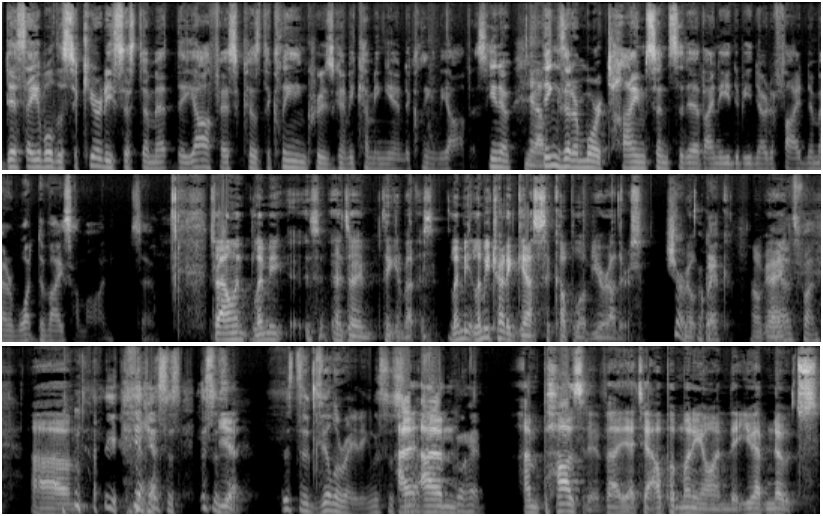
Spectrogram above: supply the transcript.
disable the security system at the office because the cleaning crew is going to be coming in to clean the office. You know, yeah. things that are more time sensitive, I need to be notified no matter what device I'm on. So So Alan, let me, as I'm thinking about this, let me let me try to guess a couple of your others sure, real okay. quick. Yeah, Okay. that's fun. Um, yeah, this is this is yeah. this is exhilarating. This is so I- um, go ahead. I'm positive. I, I tell- I'll put money on that you have notes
